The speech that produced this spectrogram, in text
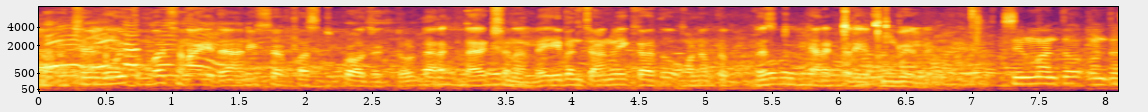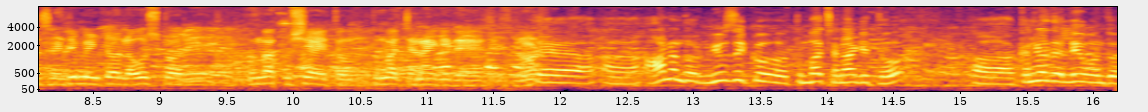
ಆ್ಯಕ್ಚುಲಿ ಮೂವಿ ತುಂಬ ಚೆನ್ನಾಗಿದೆ. ಅನೀಶ್ ಸರ್ ಫಸ್ಟ್ ಪ್ರಾಜೆಕ್ಟು ಡೈರೆಕ್ಷನಲ್ಲಿ ಈವನ್ ಜಾನ್ವಿಕಾದು one of the best character ಈ ಮೂವಿಯಲ್ಲಿ ಸಿನಿಮಾ ಅಂತೂ ಒಂದು ಸೆಂಟಿಮೆಂಟು, ಲವ್ ಸ್ಟೋರಿ, ತುಂಬ ಖುಷಿ ಆಯಿತು, ತುಂಬ ಚೆನ್ನಾಗಿದೆ, ನೋಡಿ ಆನಂದ್ ಅವ್ರ ಮ್ಯೂಸಿಕ್ಕು ತುಂಬ ಚೆನ್ನಾಗಿತ್ತು. ಕನ್ನಡದಲ್ಲಿ ಒಂದು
